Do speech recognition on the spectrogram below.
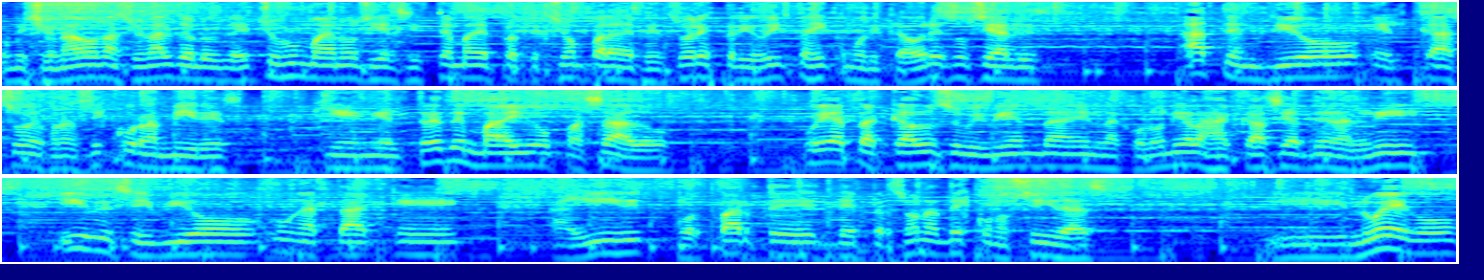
Comisionado Nacional de los Derechos Humanos y el Sistema de Protección para Defensores, Periodistas y Comunicadores Sociales, atendió el caso de Francisco Ramírez, quien el 3 de mayo pasado fue atacado en su vivienda en la colonia Las Acacias de Danlí y recibió un ataque ahí por parte de personas desconocidas. Y luego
